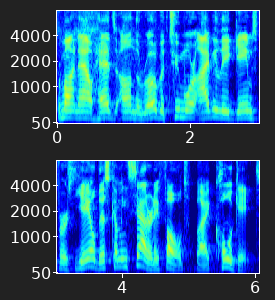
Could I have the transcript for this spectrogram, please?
Vermont now heads on the road with two more Ivy League games versus Yale this coming Saturday, followed by Colgate.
